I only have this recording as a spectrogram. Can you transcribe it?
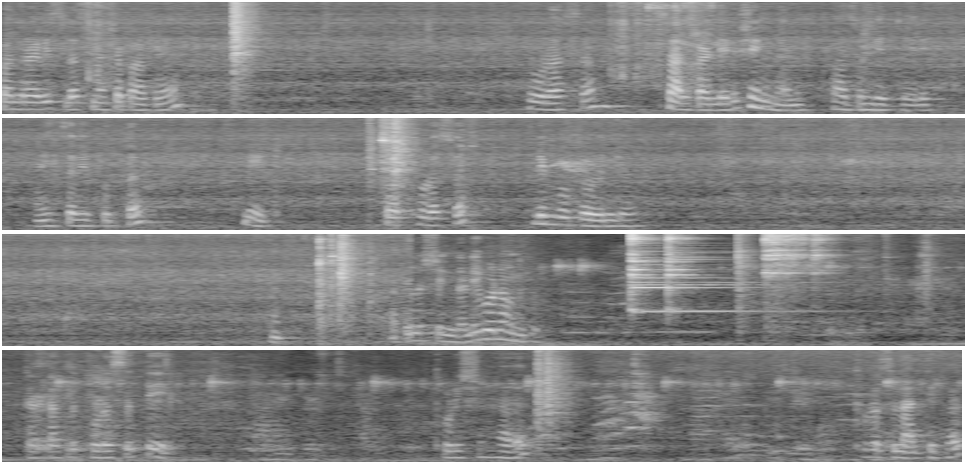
पंधरा वीस लसणाच्या पाकळ्या थोडासा साल काढलेले शेंगदाणे भाजून घेतलेले आणि चवीपुरतं मीठ. त्यात थोडंसं लिंबू पिळून घेऊ. आता शेंगदाणे बनवून घेऊ. त्यात टाकलं थोडंसं तेल. थोडीशी हळद. थोडंसं लाल तिखट.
